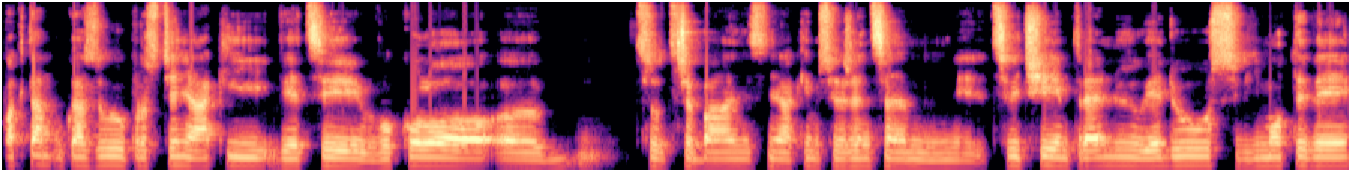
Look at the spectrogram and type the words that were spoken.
pak tam ukazuju prostě nějaký věci okolo, eh, co třeba s nějakým svěřencem cvičím, trénuju, jedu, svý motivy,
